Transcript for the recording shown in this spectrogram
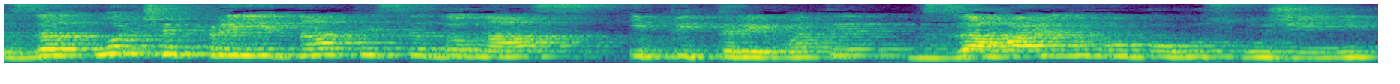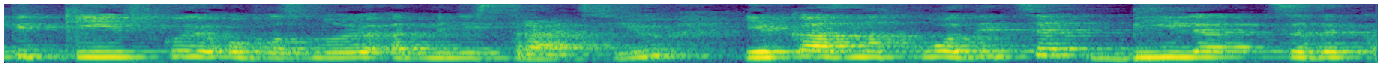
захоче приєднатися до нас і підтримати в загальному богослужінні під Київською обласною адміністрацією, яка знаходиться біля ЦВК.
